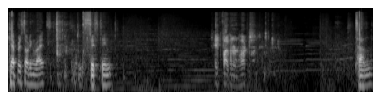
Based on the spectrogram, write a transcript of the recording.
Cap is starting right. 15. Hit 500 heart. 10.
